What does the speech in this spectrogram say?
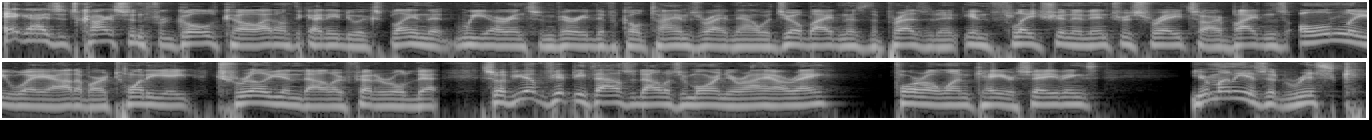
Hey guys, it's Carson for Goldco. I don't think I need to explain that we are in some very difficult times right now with Joe Biden as the president. Inflation and interest rates are Biden's only way out of our $28 trillion federal debt. So if you have $50,000 or more in your IRA, 401k, or savings, your money is at risk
